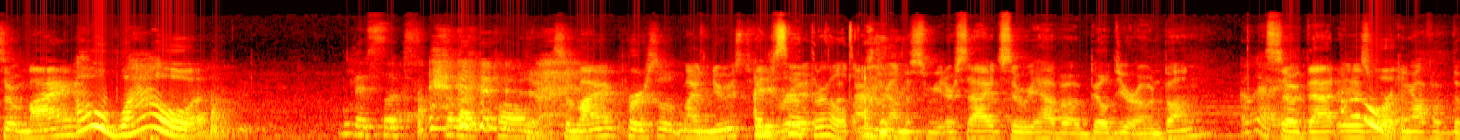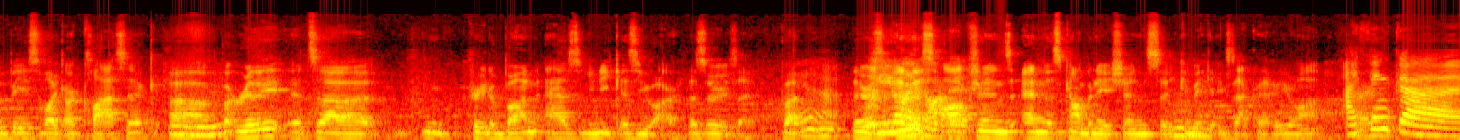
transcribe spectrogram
so my Oh wow! This looks delightful. yeah. So my personal, my newest favorite. I'm so favorite, thrilled. actually on the sweeter side. So we have a build your own bun. Okay. So that is Oh. working off of the base of like our classic, uh, but really it's uh, create a bun as unique as you are. That's what we say. But Yeah. there's What do you like endless on it? options, endless combinations, so you can make it exactly how you want. I think uh,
